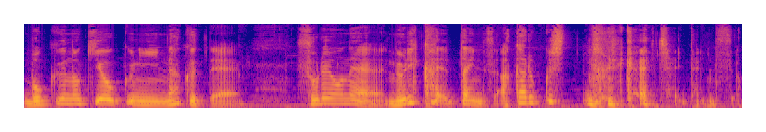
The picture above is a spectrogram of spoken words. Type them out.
僕の記憶になくて、それをね、塗り替えたいんですよ。明るくし、塗り替えちゃいたいんですよ。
